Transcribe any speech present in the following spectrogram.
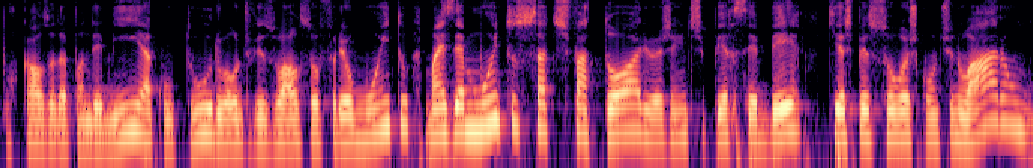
por causa da pandemia, a cultura, o audiovisual sofreu muito, mas é muito satisfatório a gente perceber que as pessoas continuaram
